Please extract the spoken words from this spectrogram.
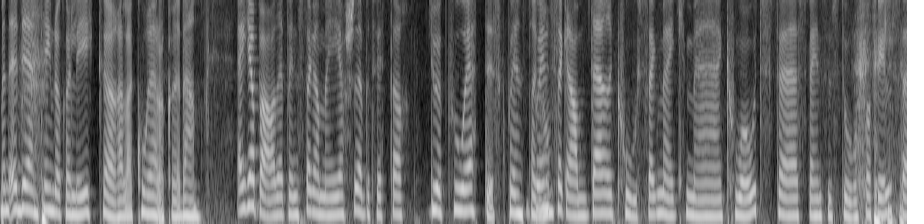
Men er det en ting dere liker, eller hvor er dere i den? Jeg gjør bare det på Instagram, jeg gjør ikke det på Twitter. Du er poetisk på Instagram? På Instagram. Der koser jeg meg med quotes til Sveins store fortvilelse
